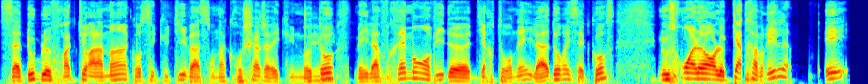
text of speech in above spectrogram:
sa double fracture à la main consécutive à son accrochage avec une moto, mais il a vraiment envie d'y retourner, il a adoré cette course. Nous serons alors le 4 avril et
